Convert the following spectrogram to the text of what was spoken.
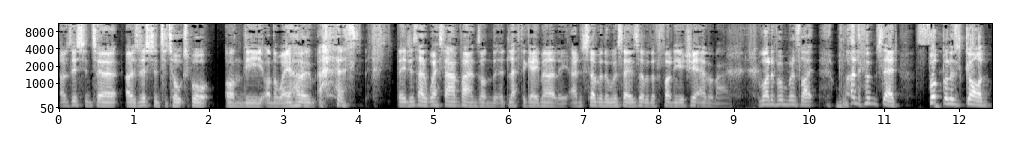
I was listening to I was listening to Talk Sport on the on the way home, and they just had West Ham fans on that had left the game early, and some of them were saying some of the funniest shit ever, man. And one of them was like, one of them said, "Football is gone."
